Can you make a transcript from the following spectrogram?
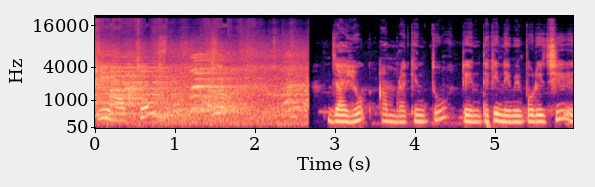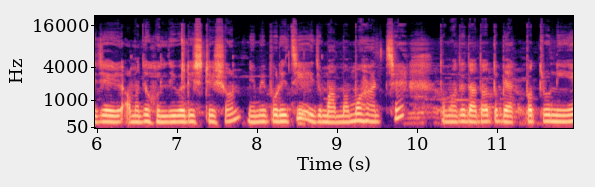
কি হচ্ছে? যাই হোক, আমরা কিন্তু ট্রেন থেকে নেমে পড়েছি। এই যে আমাদের হলদিবাড়ি স্টেশন, নেমে পড়েছি। এই যে মাম্মামও হাঁটছে। তোমাদের দাদা তো ব্যাগপত্র নিয়ে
